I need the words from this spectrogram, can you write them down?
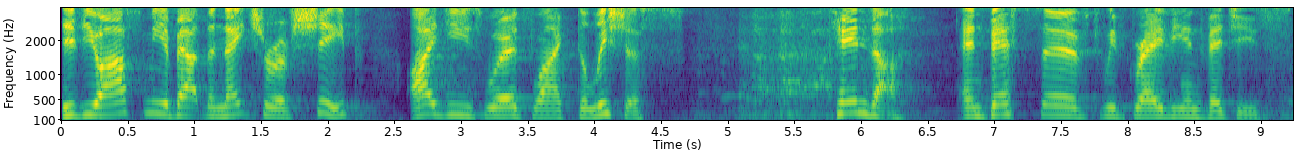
If you ask me about the nature of sheep, I'd use words like delicious, tender, and best served with gravy and veggies.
